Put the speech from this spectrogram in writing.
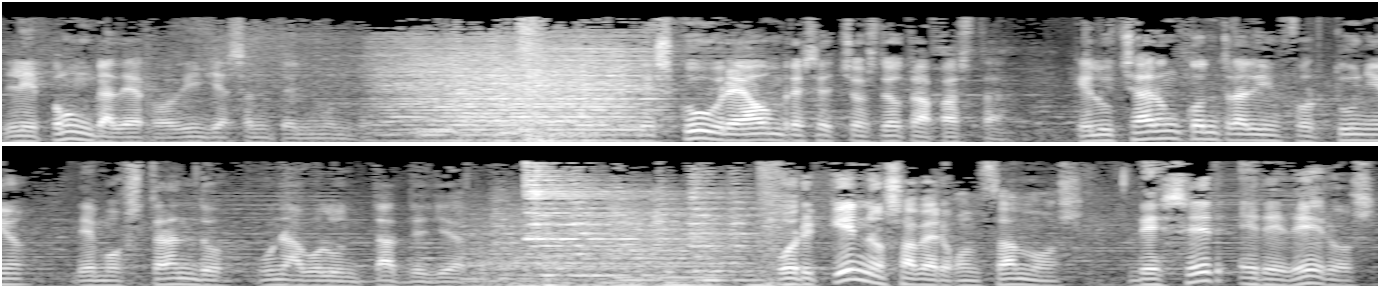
le ponga de rodillas ante el mundo. Descubre a hombres hechos de otra pasta que lucharon contra el infortunio demostrando una voluntad de hierro. ¿Por qué nos avergonzamos de ser herederos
